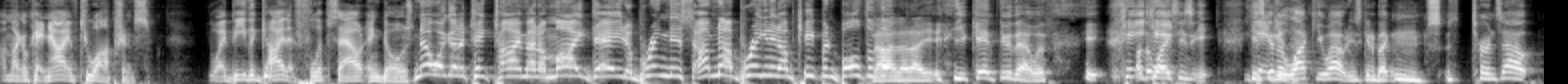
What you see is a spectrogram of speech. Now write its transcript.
"I'm like, okay, now I have two options. Do I be the guy that flips out and goes, "No, I got to take time out of my day to bring this. I'm not bringing it. I'm keeping both of No, them." no, no. No. You can't do that with. otherwise, he's he's gonna do that. lock you out. He's gonna be like, mm, s- "Turns out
